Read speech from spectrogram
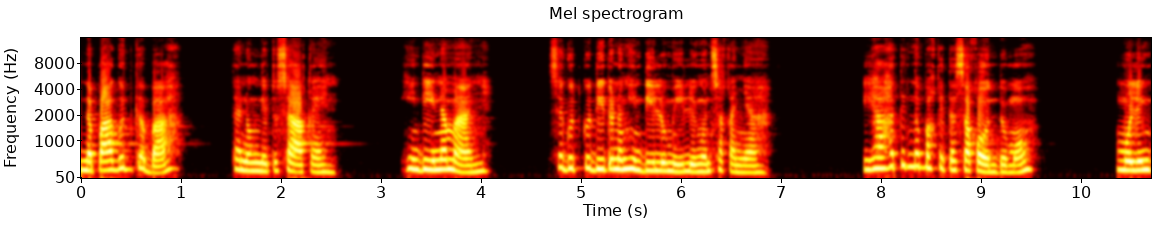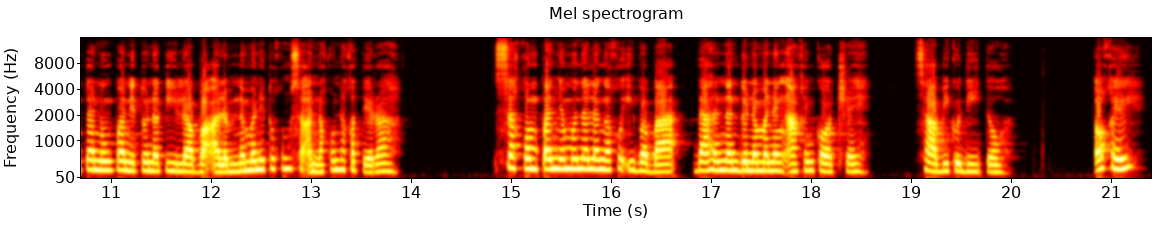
Napagod ka ba? Tanong nito sa akin. Hindi naman. Sagot ko dito nang hindi lumilingon sa kanya. Ihahatid na ba kita sa kondo mo? Muling tanong pa nito na tila ba alam naman ito kung saan ako nakatira. Sa kumpanya mo na lang ako ibaba dahil nando naman ang aking kotse. Sabi ko dito. Okay.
